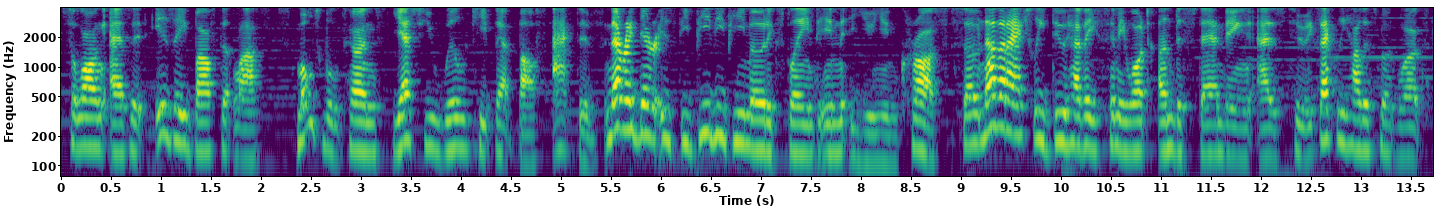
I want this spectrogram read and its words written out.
So long as it is a buff that lasts multiple turns, yes, you will keep that buff active. And that right there is the PvP mode explained in Union Cross. So now that I actually do have a semi-watt understanding as to exactly how this mode works,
